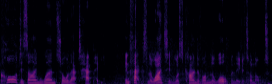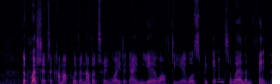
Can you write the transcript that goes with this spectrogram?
core design weren't all that happy. In fact, the writing was kind of on the wall, believe it or not. The pressure to come up with another Tomb Raider game year after year was beginning to wear them thin,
